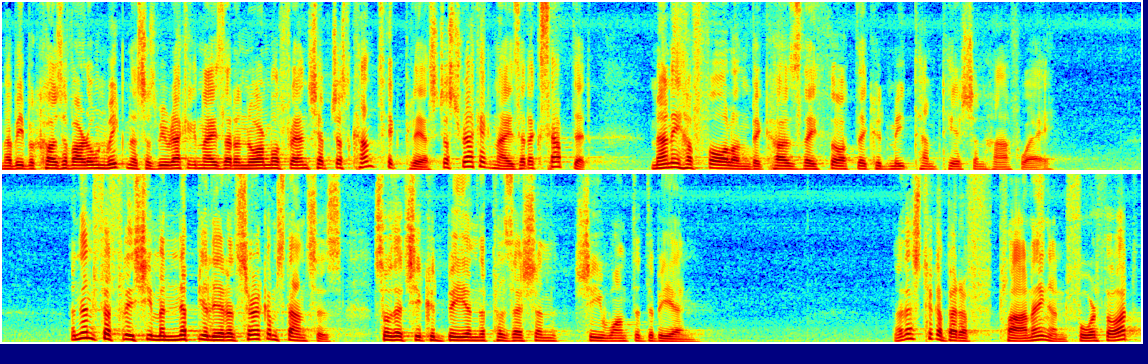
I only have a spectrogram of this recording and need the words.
Maybe because of our own weakness, as we recognize that a normal friendship just can't take place. Just recognize it, accept it. Many have fallen because they thought they could meet temptation halfway. And then, fifthly, she manipulated circumstances so that she could be in the position she wanted to be in. Now, this took a bit of planning and forethought.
